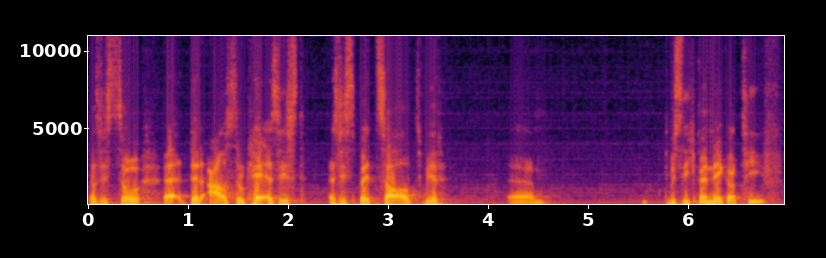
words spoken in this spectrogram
Das ist so äh, der Ausdruck, hey, es ist, es ist bezahlt, wir, ähm, du bist nicht mehr negativ.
